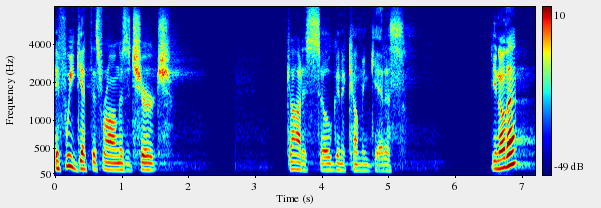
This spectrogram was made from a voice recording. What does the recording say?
If we get this wrong as a church, God is so going to come and get us. You know that?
